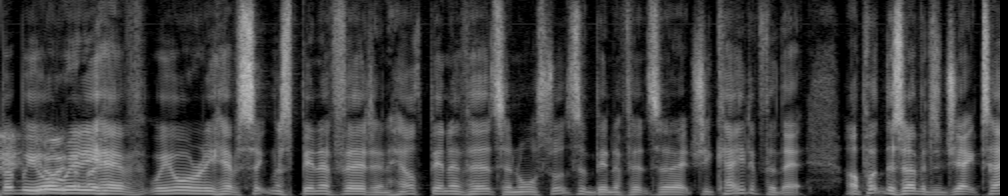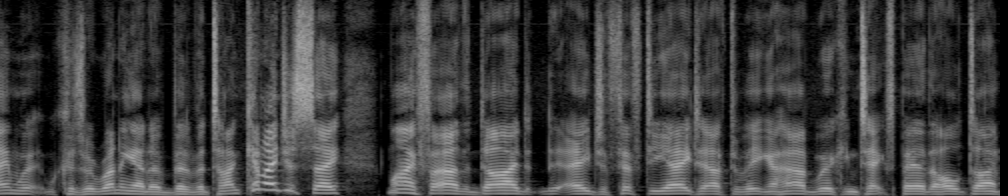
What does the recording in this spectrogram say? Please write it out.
But we you already know, have we already have sickness benefit and health benefits and all sorts of benefits that actually cater for that. I'll put this over to Jack Tame because we're running out of a bit of a time. Can I just say, my father died at the age of 58 after being a hard-working taxpayer the whole time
